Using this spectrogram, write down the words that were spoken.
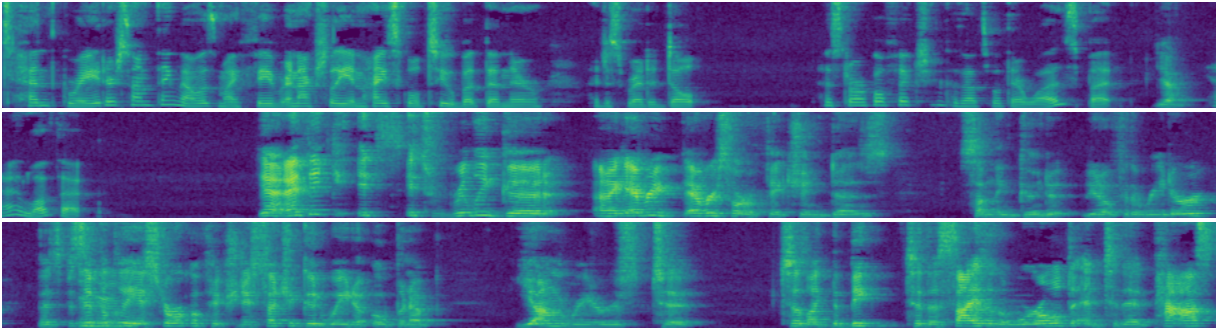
10th grade or something. That was my favorite. And actually in high school too, but then there, I just read adult historical fiction because that's what there was. But Yeah. yeah, I love that. Yeah, and I think it's it's really good. And like every every sort of fiction does something good, you know, for the reader. But specifically, mm-hmm. historical fiction is such a good way to open up young readers to to like the big to the size of the world and to the past.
